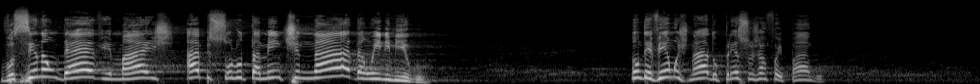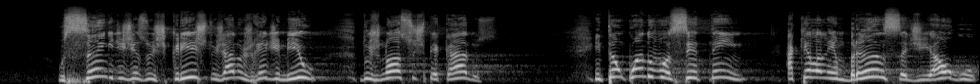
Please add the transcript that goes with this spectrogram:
você não deve mais absolutamente nada ao inimigo. Não devemos nada, o preço já foi pago. O sangue de Jesus Cristo já nos redimiu dos nossos pecados. Então, quando você tem aquela lembrança de algo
